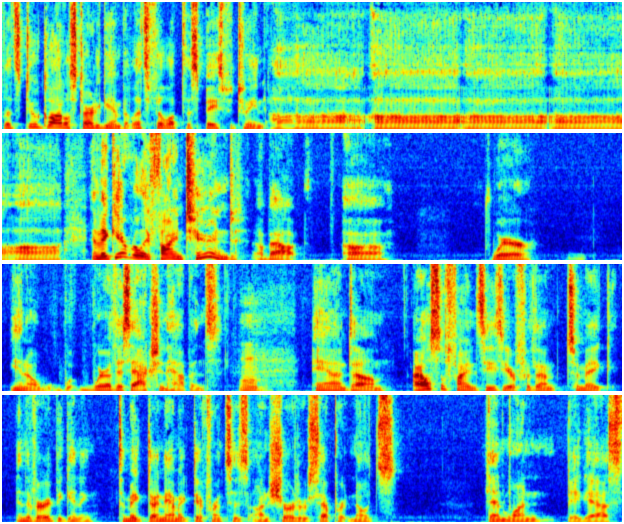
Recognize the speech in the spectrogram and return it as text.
let's do a glottal start again, but let's fill up the space between ah, ah, ah, ah, ah. And they get really fine tuned about uh, where, you know, w- where this action happens. Mm. And um, I also find it's easier for them to make, in the very beginning, to make dynamic differences on shorter separate notes than one big ass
